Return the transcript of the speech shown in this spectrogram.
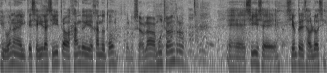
y bueno, hay que seguir así, trabajando y dejando todo. Bueno, se hablaba mucho adentro. Eh, sí, se, siempre se habló así.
